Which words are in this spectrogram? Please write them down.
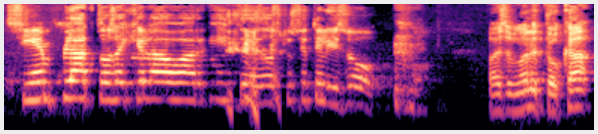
100 platos hay que lavar y de dos que usted utilizó. A veces uno le toca,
